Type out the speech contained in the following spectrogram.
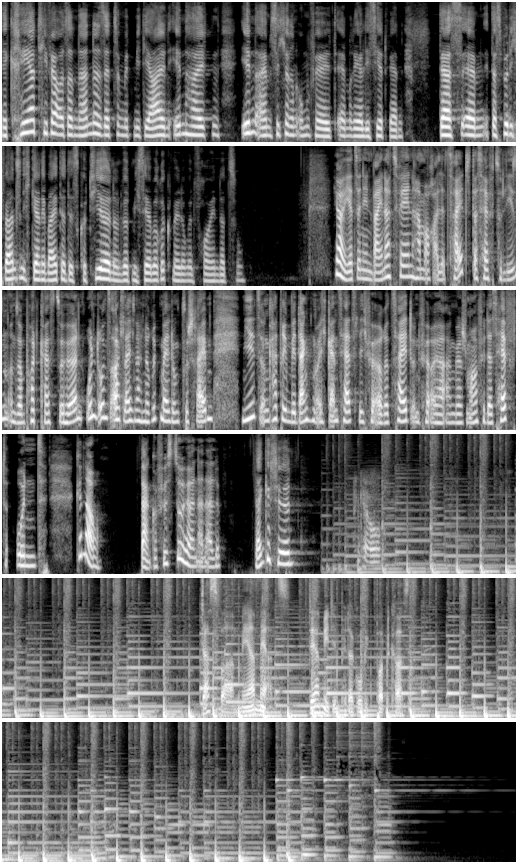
eine kreative Auseinandersetzung mit medialen Inhalten in einem sicheren Umfeld ähm, realisiert werden. Das, ähm, das würde ich wahnsinnig gerne weiter diskutieren und würde mich sehr über Rückmeldungen freuen dazu. Ja, jetzt in den Weihnachtsferien haben auch alle Zeit, das Heft zu lesen, unseren Podcast zu hören und uns auch gleich noch eine Rückmeldung zu schreiben. Nils und Katrin, wir danken euch ganz herzlich für eure Zeit und für euer Engagement für das Heft. Und genau, danke fürs Zuhören an alle. Dankeschön. Danke auch. Das war Mehr März der Medienpädagogik-Podcast.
